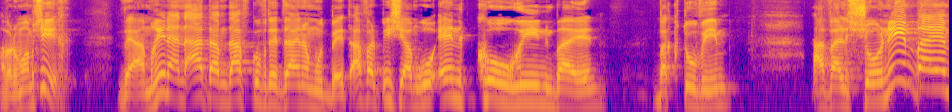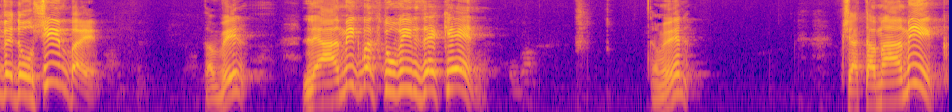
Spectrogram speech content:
אבל הוא ממשיך. ואמרינן אטם דף קט"ז עמוד ב', אף על פי שאמרו אין קורין בהן, בכתובים, אבל שונים בהם ודורשים בהם. אתה מבין? להעמיק בכתובים זה כן. אתה מבין? כשאתה מעמיק,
